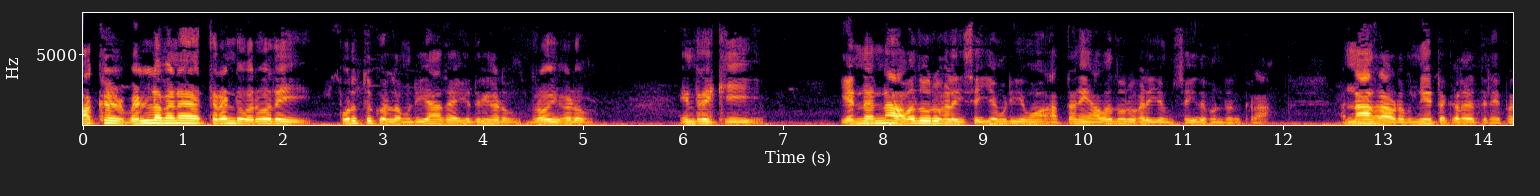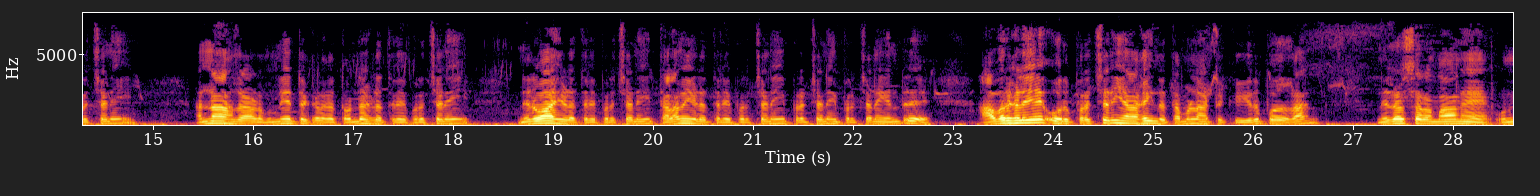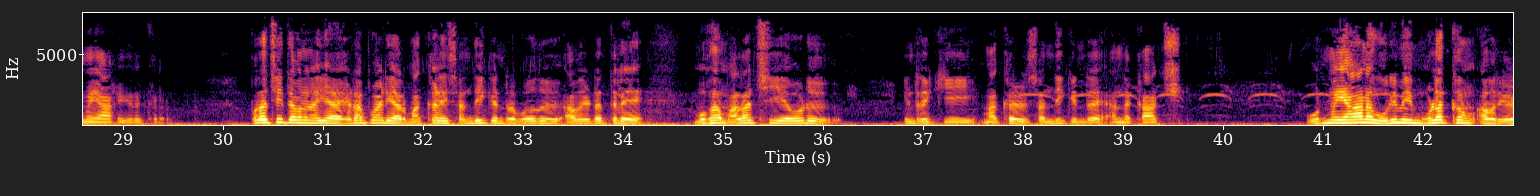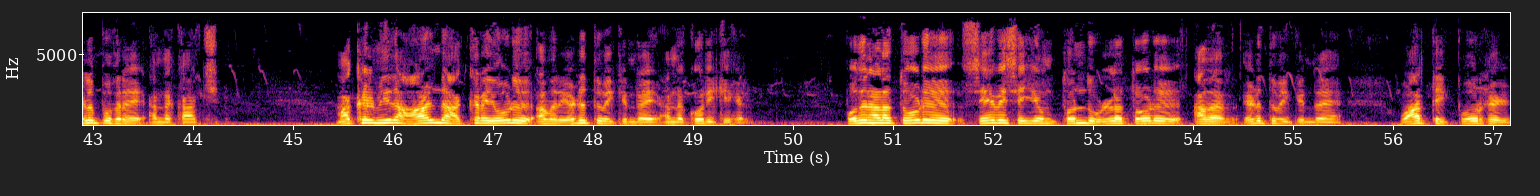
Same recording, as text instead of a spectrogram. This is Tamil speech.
மக்கள் வெள்ளமென திரண்டு வருவதை பொறுத்து கொள்ள முடியாத எதிரிகளும் துரோகிகளும் இன்றைக்கு என்னென்ன அவதூறுகளை செய்ய முடியுமோ அத்தனை அவதூறுகளையும் செய்து கொண்டிருக்கிறார். அண்ணா திராவிட முன்னேற்ற கழகத்திலே பிரச்சனை அண்ணா திராவிட முன்னேற்ற கழக தொண்டர்களிடத்திலே பிரச்சனை நிர்வாகியிடத்திலே பிரச்சனை தலைமையிடத்திலே பிரச்சனை பிரச்சனை பிரச்சனை என்று அவர்களே ஒரு பிரச்சனையாக இந்த தமிழ்நாட்டுக்கு இருப்பதுதான் நிதர்சனமான உண்மையாக இருக்கிறது. புரட்சி தமிழர் ஐயா எடப்பாடியார் மக்களை சந்திக்கின்ற போது அவரிடத்திலே முக மலர்ச்சியோடு இன்றைக்கு மக்கள் சந்திக்கின்ற அந்த காட்சி. உண்மையான உரிமை முழக்கம் அவர் எழுப்புகிற அந்த காட்சி. மக்கள் மீது ஆழ்ந்த அக்கறையோடு அவர் எடுத்து வைக்கின்ற அந்த கோரிக்கைகள். பொதுநலத்தோடு சேவை செய்யும் தொண்டு உள்ளத்தோடு அவர் எடுத்து வைக்கின்ற வார்த்தை போர்கள்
